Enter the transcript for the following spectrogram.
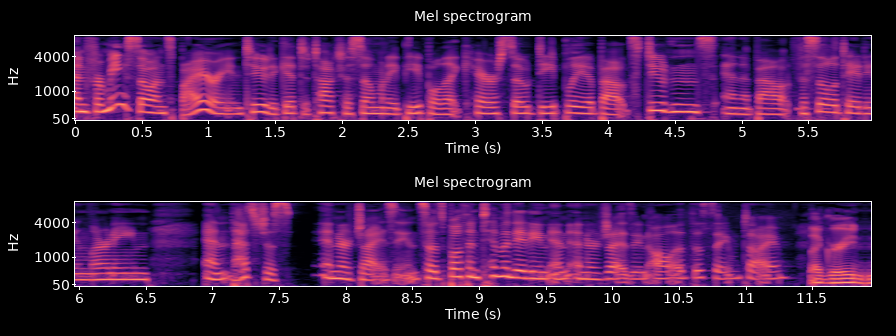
And for me, so inspiring too to get to talk to so many people that care so deeply about students and about facilitating learning. And that's just energizing. So it's both intimidating and energizing all at the same time. Agreed.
